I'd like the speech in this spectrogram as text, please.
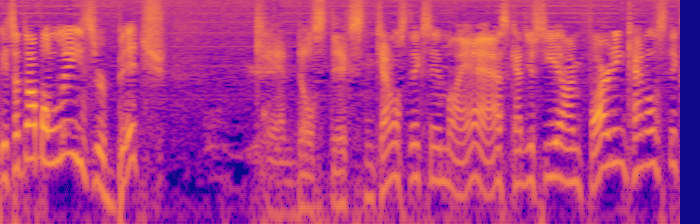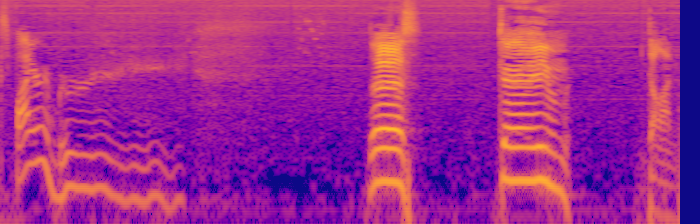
It's a double laser, bitch! Candlesticks and candlesticks in my ass. Can't you see I'm farting candlesticks fire? This game done.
